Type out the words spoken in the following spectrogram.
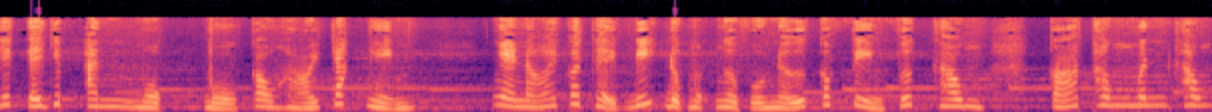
thiết kế giúp anh một bộ câu hỏi trắc nghiệm. Nghe nói có thể biết được một người phụ nữ có phiền phức không, có thông minh không,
